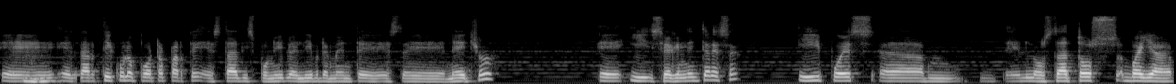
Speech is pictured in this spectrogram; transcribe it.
Eh, el artículo, por otra parte, está disponible libremente, es de Nature, eh, y si a alguien le interesa, y pues los datos, vaya,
